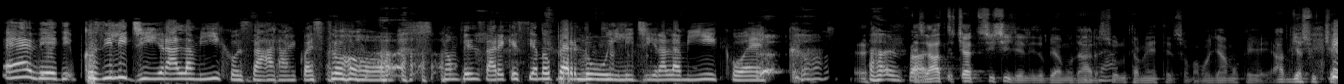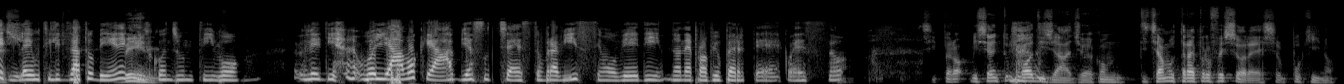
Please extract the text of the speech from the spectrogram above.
Eh, vedi, così li gira all'amico, Sara, e questo non pensare che siano per lui, li gira all'amico, ecco. Ah. Esatto, certo, sì, sì, glieli dobbiamo dare Esatto. assolutamente. Insomma, vogliamo che abbia successo. Vedi, l'hai utilizzato bene qui il Bene. congiuntivo. Vedi, vogliamo che abbia successo, bravissimo, vedi, non è proprio per te questo. Sì, però mi sento un po' a disagio, eh, con diciamo tre professoresse, un pochino.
